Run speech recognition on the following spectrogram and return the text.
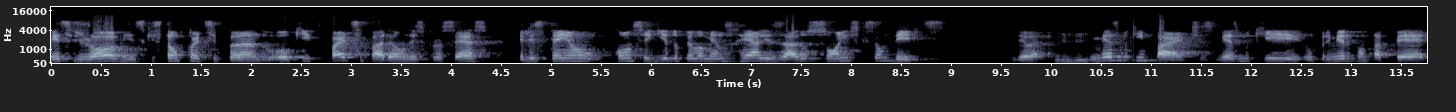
esses jovens que estão participando ou que participarão desse processo, eles tenham conseguido pelo menos realizar os sonhos que são deles. Entendeu? Uhum. Mesmo que em partes, mesmo que o primeiro pontapé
